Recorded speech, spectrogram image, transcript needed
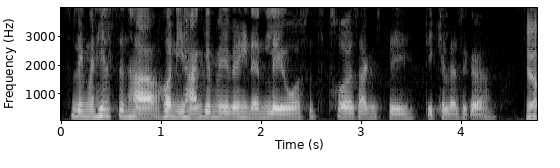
så længe man hele tiden har hånd i hanke med, hvad hinanden laver, så tror jeg sagtens, det, det kan lade sig gøre. Ja,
